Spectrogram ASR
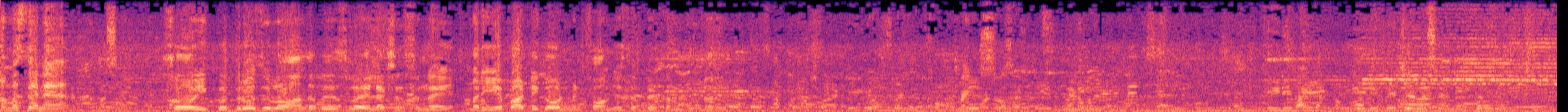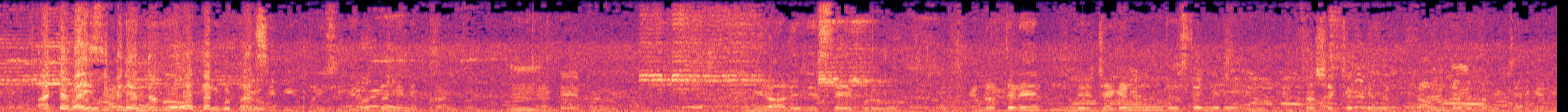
నమస్తేనే. సో ఈ కొద్ది రోజుల్లో ఆంధ్రప్రదేశ్లో ఎలక్షన్స్ ఉన్నాయి. మరి ఏ పార్టీ గవర్నమెంట్ ఫామ్ చేస్తే బెటర్ అనుకుంటున్నారు? Party government form TDP TDP Janasena అంటే వైసీపీని ఎందుకు వద్దనుకుంటున్నారు? వైసీపీ వద్దని నేను ఎప్పుడు అనుకున్నాను అంటే ఇప్పుడు మీరు ఆలోచిస్తే ఇప్పుడు ఎండ్ ఆఫ్ ద డే మీరు జగన్ చూస్తే మీరు ఇన్ఫ్రాస్ట్రక్చర్ కింద గ్రౌండ్ లెవెల్లో మీకు జరిగేది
